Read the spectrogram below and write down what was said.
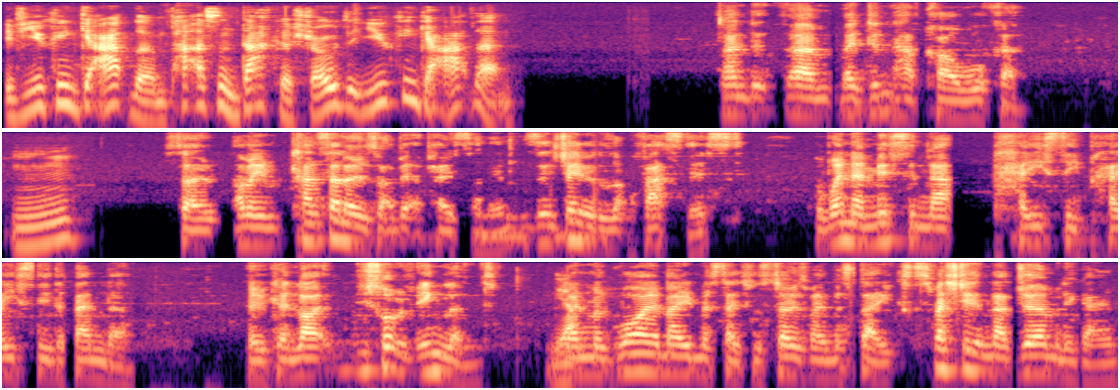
If you can get at them, Patson Daka showed that you can get at them. And um, they didn't have Kyle Walker. Mm. So, I mean, Cancelo's got a bit of pace on him. Zinchenko's not the fastest. But when they're missing that pacey, pacey defender who can, like, you saw it with England. Yeah. When Maguire made mistakes, when Stones made mistakes, especially in that Germany game,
